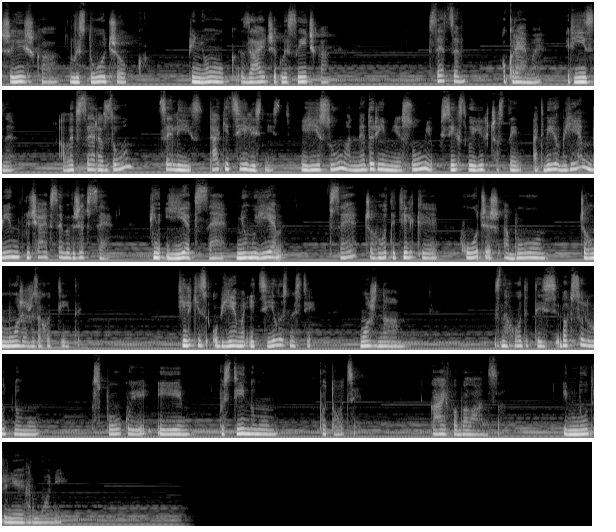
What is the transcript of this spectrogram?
шишка, листочок, піньок, зайчик, лисичка. Все це окреме, різне, але все разом це ліс, так і цілісність. Її сума не дорівнює сумі всіх своїх частин, а твій об'єм він включає в себе вже все. Він є все, в ньому є все, чого ти тільки хочеш або чого можеш захотіти. Тільки з об'єму і цілісності можна знаходитись в абсолютному спокої і постійному потоці, кайфа баланса і внутрішньої гармонії.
